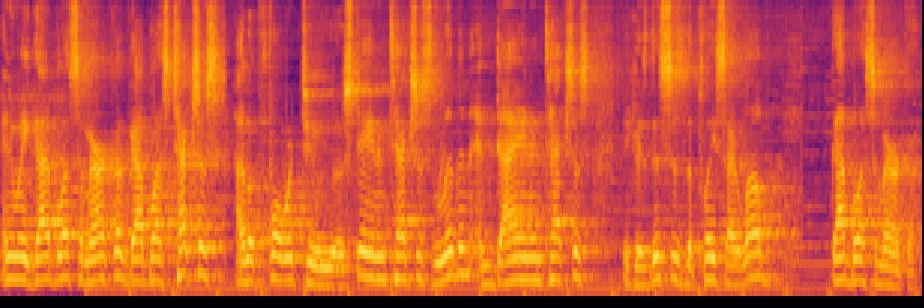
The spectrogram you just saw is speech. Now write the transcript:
Anyway, God bless America. God bless Texas. I look forward to uh, staying in Texas, living and dying in Texas because this is the place I love. God bless America.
